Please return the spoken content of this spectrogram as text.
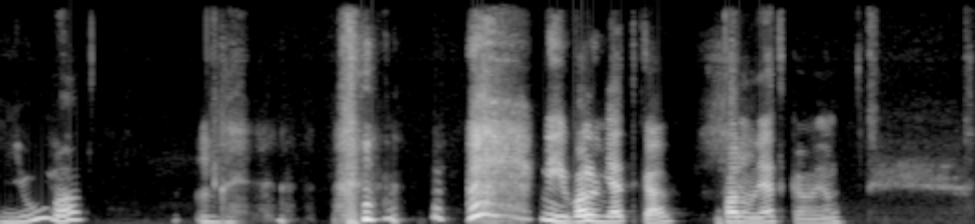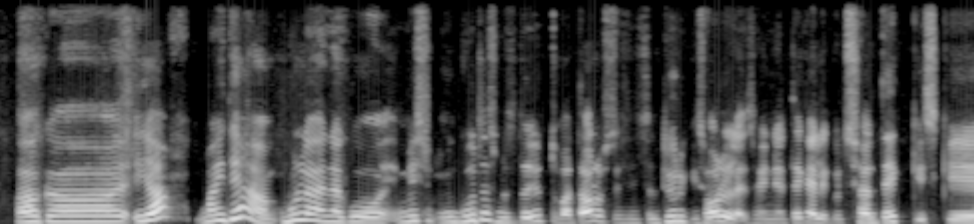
Juuma nii, palun jätka. palun jätkame jah aga jah, ma ei tea, mulle nagu, mis, kuidas ma seda juttu vaata alustasin seal Türgis olles onju, et tegelikult seal tekkiski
